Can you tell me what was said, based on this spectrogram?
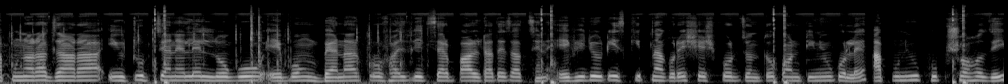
আপনারা যারা ইউটিউব চ্যানেলের লোগো এবং ব্যানার প্রোফাইল পিকচার পাল্টাতে চাচ্ছেন, এই ভিডিওটি স্কিপ না করে শেষ পর্যন্ত কন্টিনিউ করলে আপনিও খুব সহজেই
